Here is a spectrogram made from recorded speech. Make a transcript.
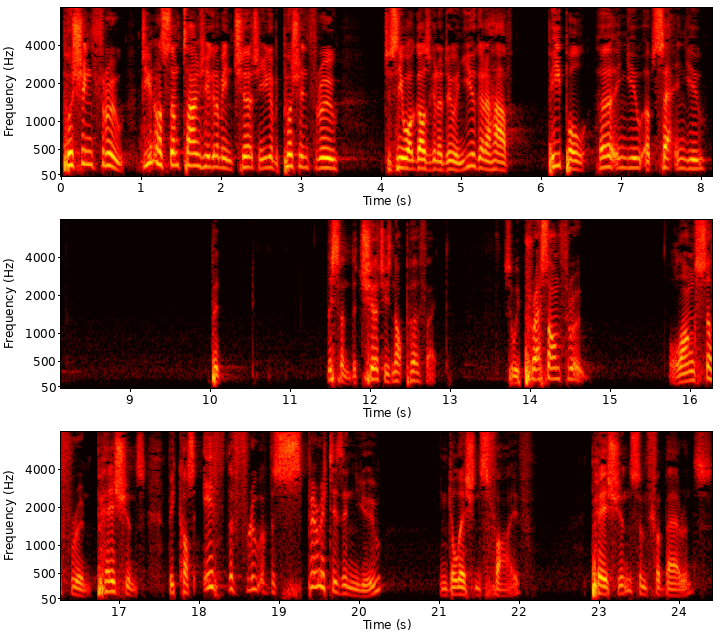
pushing through. Do you know sometimes you're going to be in church and you're going to be pushing through to see what God's going to do, and you're going to have people hurting you, upsetting you. But listen, the church is not perfect. So we press on through. Long suffering, patience. Because if the fruit of the Spirit is in you, in Galatians 5, patience and forbearance,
